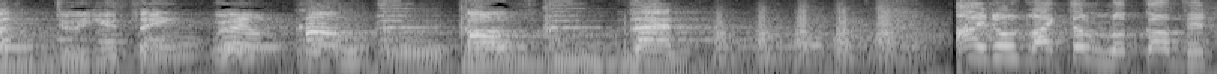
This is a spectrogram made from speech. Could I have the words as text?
What do you think will come of that? I don't like the look of it.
